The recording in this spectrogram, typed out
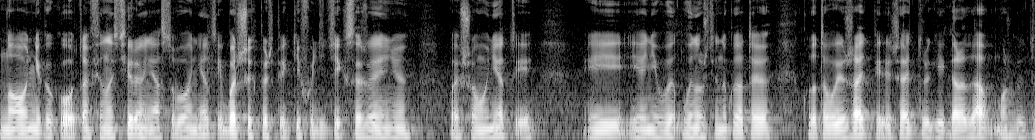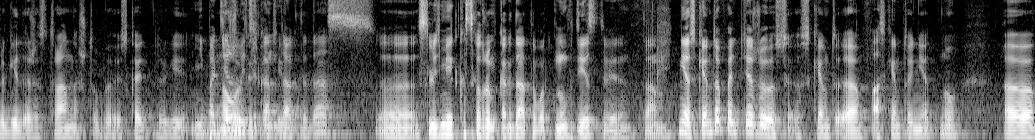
но никакого там финансирования особого нет, и больших перспектив у детей, к сожалению, большому нет, и, и, и они вынуждены куда-то куда-то выезжать, переезжать в другие города, может быть, в другие даже страны, чтобы искать другие Не поддерживаете контакты, да, с, э, с людьми, с которыми когда-то, вот, ну, в детстве там? Нет, с кем-то поддерживаю, с, с кем-то, э, а с кем-то нет. Ну, э,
